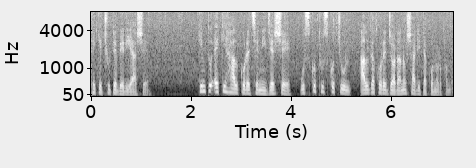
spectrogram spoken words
থেকে ছুটে বেরিয়ে আসে। কিন্তু একই হাল করেছে নিজের সে উস্কো থুস্কো চুল আলগা করে জড়ানো শাড়িটা কোনোরকমে।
